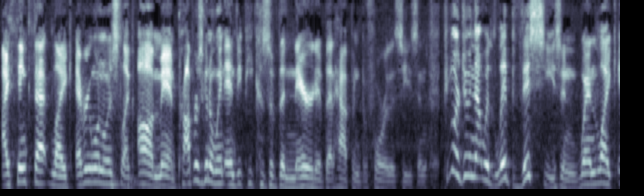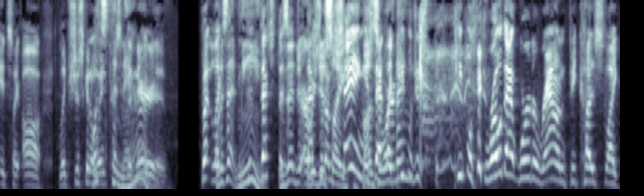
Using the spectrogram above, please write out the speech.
I think that like everyone was like, oh man, Proper's going to win MVP because of the narrative that happened before the season. People are doing that with Lip this season when like it's like, oh, Lip's just going to win What's the because of the narrative? But like, does that mean? That's the, Is it- are that's we just, what I'm like, saying is that like people just people throw that word around because like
